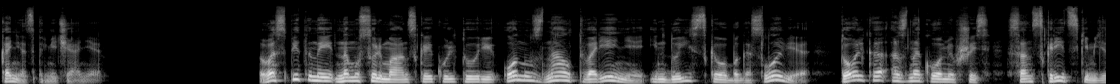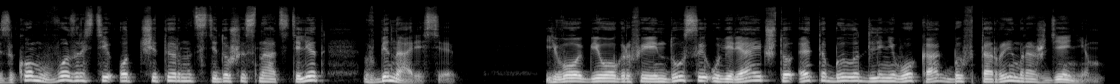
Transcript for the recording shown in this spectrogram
Конец примечания. Воспитанный на мусульманской культуре, он узнал творение индуистского богословия, только ознакомившись с санскритским языком в возрасте от 14 до 16 лет в Бенарисе. Его биографы-индусы уверяют, что это было для него как бы вторым рождением.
